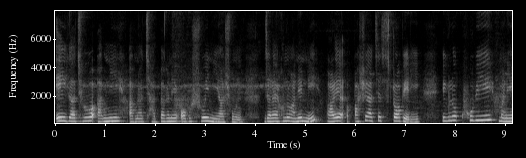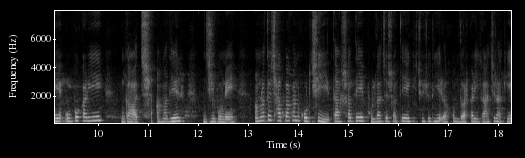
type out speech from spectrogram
এই গাছও আপনি আপনার ছাদ বাগানে অবশ্যই নিয়ে আসুন। যারা এখনও আনেননি পারে পাশে আছে স্ট্রবেরি। এগুলো খুবই মানে উপকারী গাছ আমাদের জীবনে। আমরা তো ছাদ বাগান করছি, তার সাথে ফুল গাছের সাথে কিছু যদি এরকম দরকারি গাছ রাখি,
